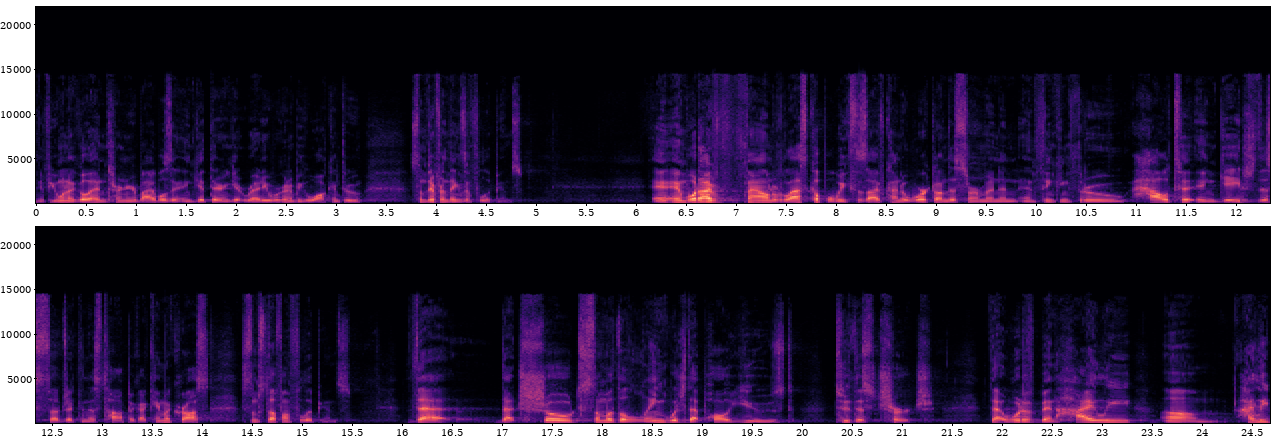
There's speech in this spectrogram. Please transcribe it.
If you want to go ahead and turn your Bibles and get there and get ready, we're going to be walking through some different things in Philippians. And, and what I've found over the last couple weeks as I've kind of worked on this sermon and, and thinking through how to engage this subject and this topic, I came across some stuff on Philippians that, that showed some of the language that Paul used to this church that would have been highly um, highly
